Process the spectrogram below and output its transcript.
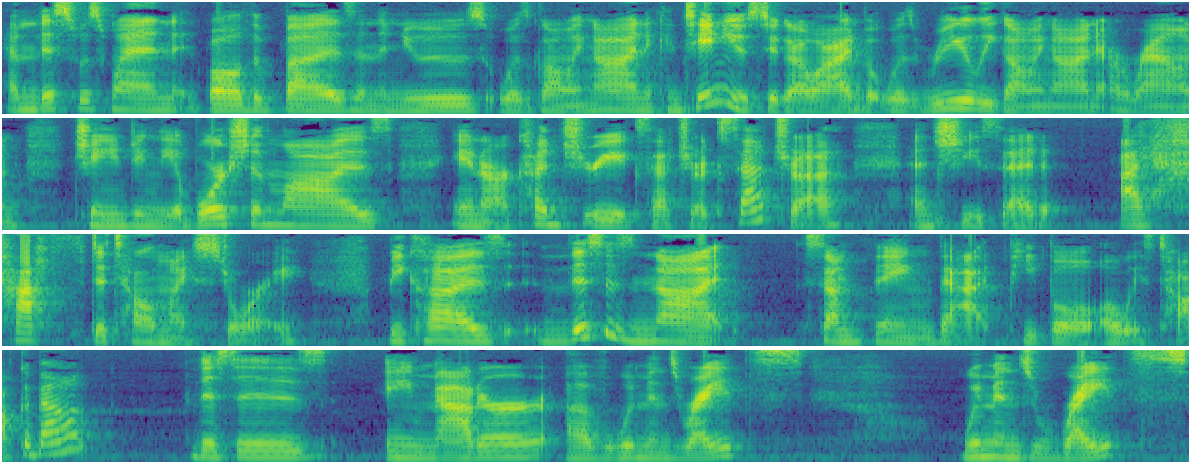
and this was when all the buzz and the news was going on and continues to go on, but was really going on around changing the abortion laws in our country, et cetera, et cetera. And she said, I have to tell my story because this is not something that people always talk about. This is a matter of women's rights, women's rights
